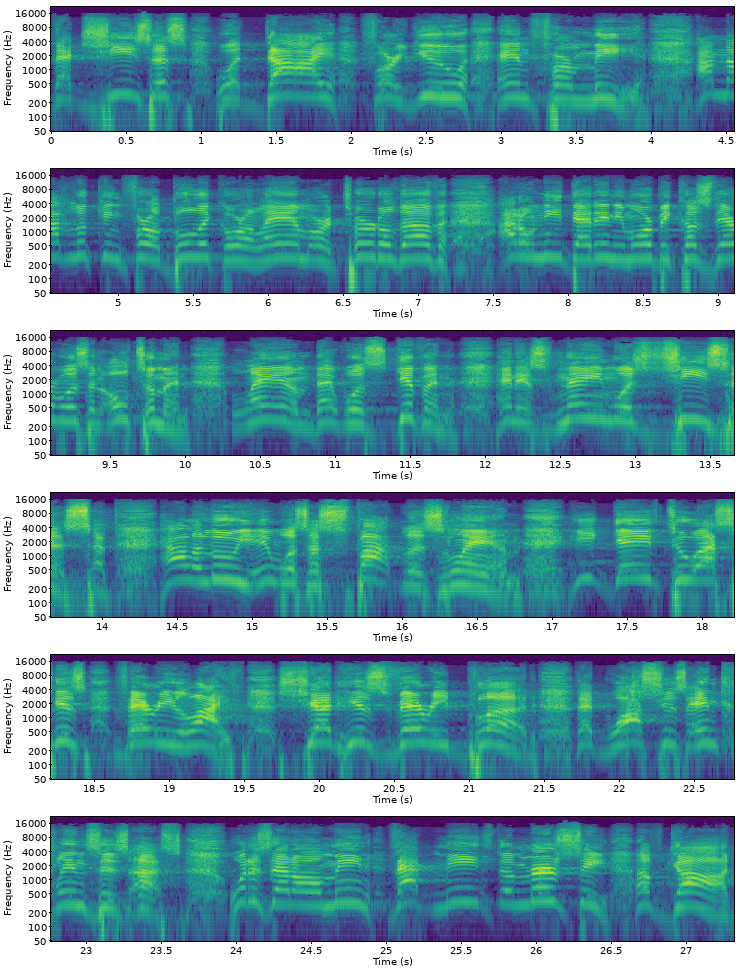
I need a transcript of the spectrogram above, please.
that Jesus would die for you and for me. I'm not looking for a bullock or a lamb or a turtle dove. I don't need that anymore because there was an ultimate lamb that was given, and his name was Jesus. Hallelujah. It was a spotless lamb. He gave to us his very life, shed his very blood that washes and cleanses us. What does that all mean? That means the mercy of God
